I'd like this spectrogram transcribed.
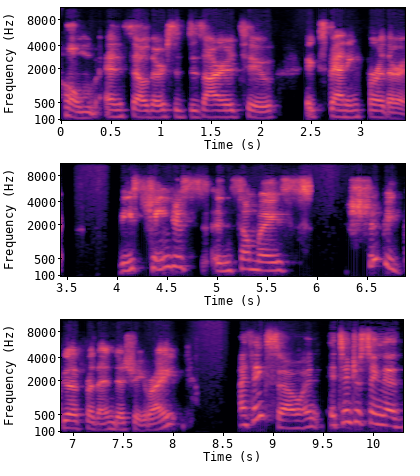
home. And so there's a desire to expanding further these changes in some ways should be good for the industry, right? I think so. And it's interesting that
